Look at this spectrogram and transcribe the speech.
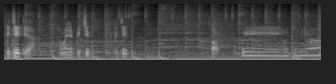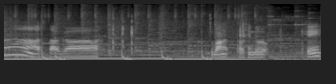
picit ya. Namanya picit wih lucunya. Astaga. Lucu banget taruhin dulu. Oke.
